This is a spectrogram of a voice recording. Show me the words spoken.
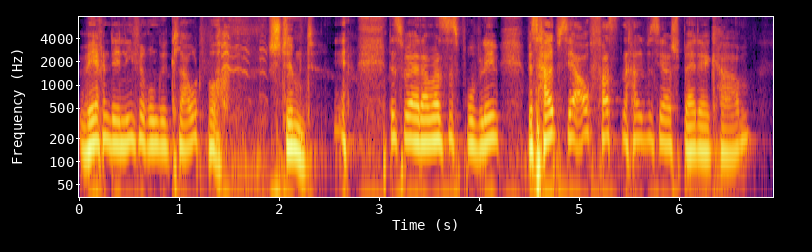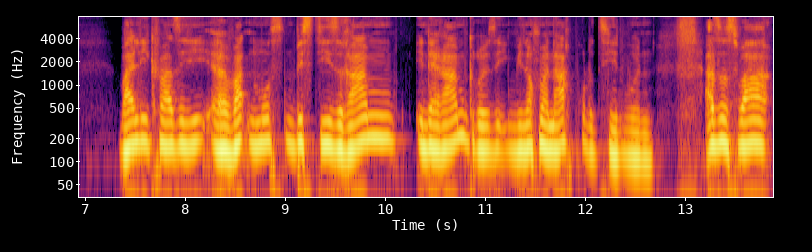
während der Lieferung geklaut worden. Stimmt. Das war ja damals das Problem, weshalb es ja auch fast ein halbes Jahr später kam, weil die quasi äh, warten mussten, bis diese Rahmen in der Rahmengröße irgendwie nochmal nachproduziert wurden. Also es war,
